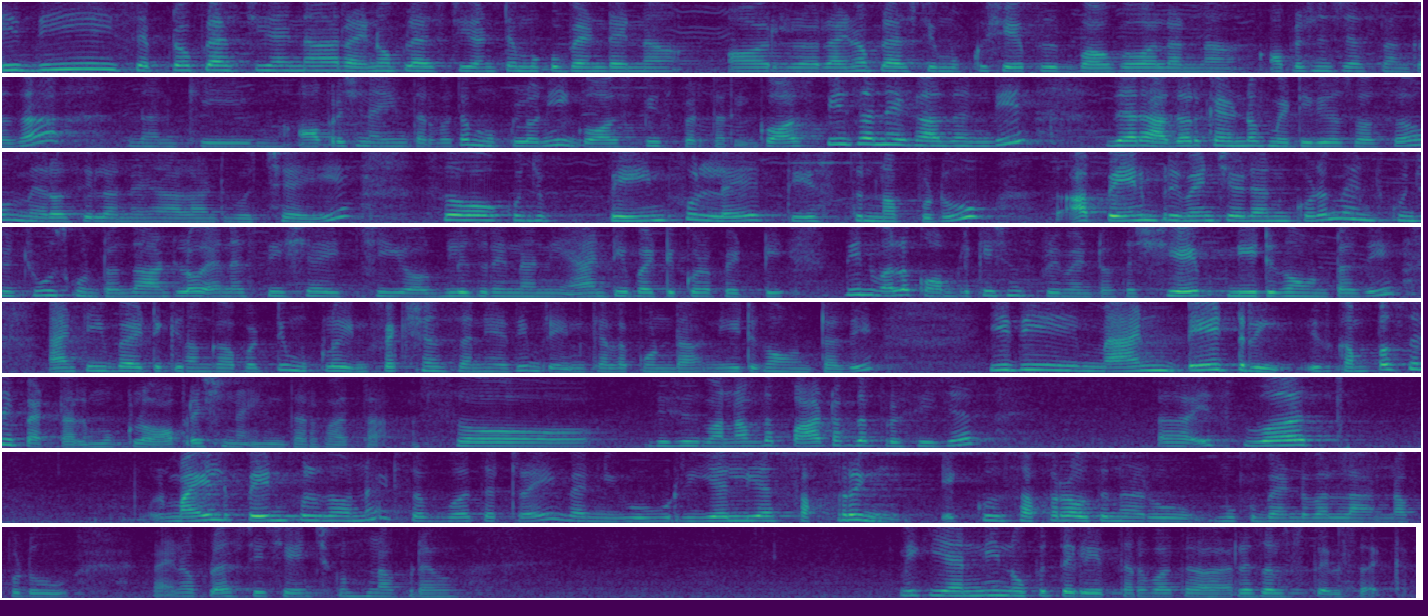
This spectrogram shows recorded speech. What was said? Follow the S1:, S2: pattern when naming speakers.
S1: ఇది సెప్టోప్లాస్టీ అయినా రైనోప్లాస్టీ అంటే ముక్కు బెండ్ అయినా ఆర్ రైనోప్లాస్టీ ముక్కు షేప్ బాగోవాలన్నా ఆపరేషన్ చేస్తాం కదా దానికి ఆపరేషన్ అయిన తర్వాత ముక్కులోని గాస్ పీస్ పెడతారు. ఈ గాస్ పీస్ అనే కాదండి they are other kind of materials also మెరోసిల్ అనే అలాంటివి వచ్చాయి. సో కొంచెం పెయిన్ఫుల్ తీస్తున్నప్పుడు ఆ పెయిన్ ప్రివెంట్ చేయడానికి కూడా మేము కొంచెం చూసుకుంటాం. దాంట్లో ఎనస్థీషియా ఇచ్చి గ్లిజరిన్ అని యాంటీబయాటిక్ కూడా పెట్టి దీనివల్ల కాంప్లికేషన్స్ ప్రివెంట్ అవుతాయి. షేప్ నీట్గా ఉంటుంది. యాంటీబయాటిక్ కాబట్టి ముక్కులో ఇన్ఫెక్షన్స్ అనేది బ్రెయిన్కి వెళ్ళకుండా నీట్గా ఉంటుంది. ఇది మ్యాండేటరీ ఇది కంపల్సరీ పెట్టాలి ముక్కులో ఆపరేషన్ అయిన తర్వాత. So this is one of the part of the procedure it's worth mild పెయిన్ఫుల్గా ఉన్నా it's worth a try when you really are suffering ఎక్కువ సఫర్ అవుతున్నారు ముక్కు బెండ్ వల్ల అన్నప్పుడు రైనోప్లాస్టీ చేయించుకుంటున్నప్పుడు. మీకు ఇవన్నీ నొప్పి తెలియదు తర్వాత రిజల్ట్స్ తెలిసాక.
